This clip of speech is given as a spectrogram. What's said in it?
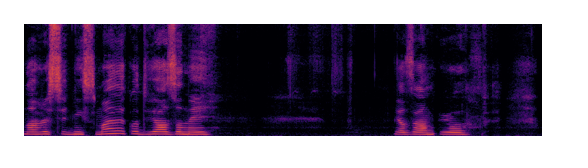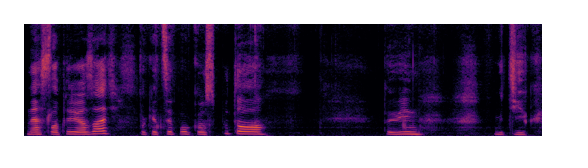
У нас вже сьогодні смелик одв'язаний. Я зранку його несла прив'язати, поки цепок розпутала, то він втік.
